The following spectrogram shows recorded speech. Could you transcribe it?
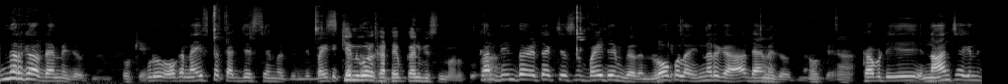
ఇన్నర్గా డ్యామేజ్ అవుతుంది. ఓకే. ఇప్పుడు ఒక నైఫ్తో కట్ చేస్తే ఏమవుతుంది? బయట స్కిన్ కూడా కట్ కనిపిస్తుంది మనకు. కానీ దీంతో అటాక్ చేసిన బయట ఏం కదండి. లోపల ఇన్నర్గా డ్యామేజ్ అవుతుంది. ఓకే. కాబట్టి నాన్ చాగని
